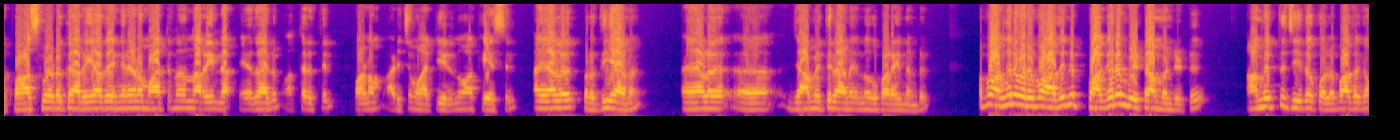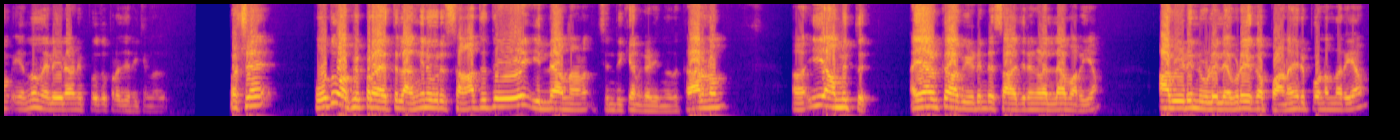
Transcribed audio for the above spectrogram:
പാസ്വേഡ് ഒക്കെ അറിയാതെ എങ്ങനെയാണ് മാറ്റുന്നതെന്ന് അറിയില്ല. ഏതായാലും അത്തരത്തിൽ പണം അടിച്ചു മാറ്റിയിരുന്നു ആ കേസിൽ. അയാൾ പ്രതിയാണ്. അയാൾ ജാമ്യത്തിലാണ് എന്നൊക്കെ പറയുന്നുണ്ട്. അപ്പോൾ അങ്ങനെ വരുമ്പോൾ അതിന് പകരം വീട്ടാൻ വേണ്ടിയിട്ട് അമിത് ചെയ്ത കൊലപാതകം എന്ന നിലയിലാണ് ഇപ്പോൾ ഇത് പ്രചരിക്കുന്നത്. പക്ഷേ പൊതു അഭിപ്രായത്തിൽ അങ്ങനെ ഒരു സാധ്യതയേ ഇല്ല എന്നാണ് ചിന്തിക്കാൻ കഴിയുന്നത്. കാരണം ഈ അമിത് അയാൾക്ക് ആ വീടിന്റെ സാഹചര്യങ്ങളെല്ലാം അറിയാം. ആ വീടിന്റെ ഉള്ളിൽ എവിടെയൊക്കെ പണം ഇരിപ്പുണ്ടെന്നറിയാം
